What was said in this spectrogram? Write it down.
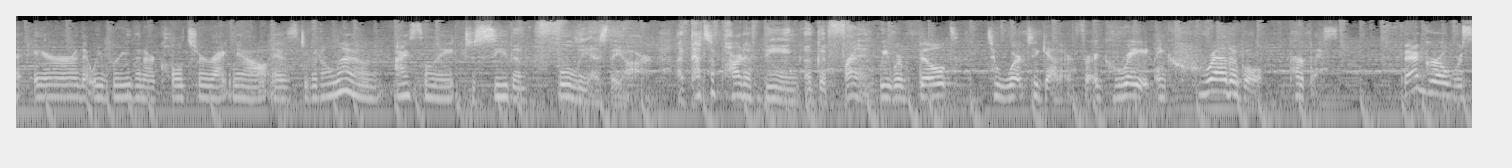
The air that we breathe in our culture right now is do it alone, isolate. To see them fully as they are. Like, that's a part of being a good friend. We were built to work together for a great, incredible purpose. That girl was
